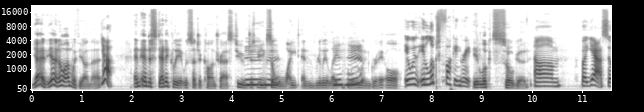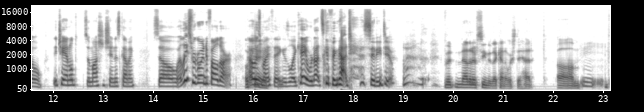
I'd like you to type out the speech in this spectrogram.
Yeah, yeah, no, I'm with you on that. Yeah. And and aesthetically it was such a contrast too, just being so Mhm. white and really light blue and gray. Oh, It was it looked fucking great. it looked so good. Um, but yeah, so they channeled. So Machin Shin is coming. So at least we're going to Fal Dara. That was my thing. Is like, hey, we're not skipping that city too. But now that I've seen it, I kind of wish they had. Um, Mm.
